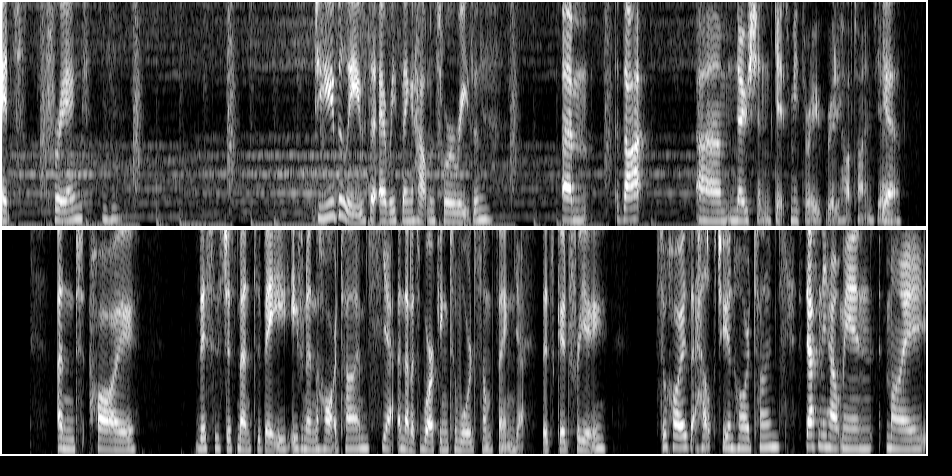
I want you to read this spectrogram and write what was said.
It's freeing. hmm Do Do you believe that everything happens for a reason? Um, that um, notion gets me through really hard times. Yeah. Yeah. And how this is just meant to be, even in the hard times. Yeah. And that it's working towards something Yeah. that's good for you. So, how has it helped you in hard times? It's definitely helped me in my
